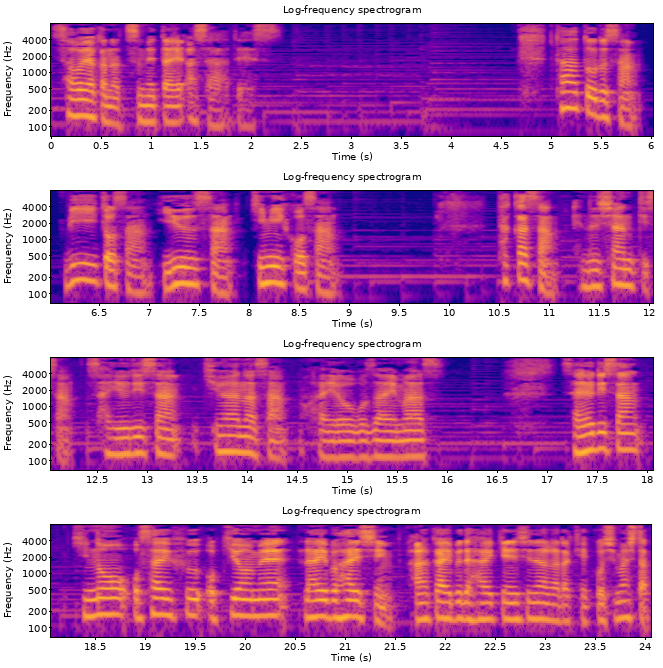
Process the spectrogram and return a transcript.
爽やかな冷たい朝です。タートルさん、ビートさん、ユウさん、キミコさん、タカさん、エヌシャンティさん、さゆりさん、キュアナさん、おはようございます。さゆりさん、昨日お財布お清めライブ配信アーカイブで拝見しながら結婚しました。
